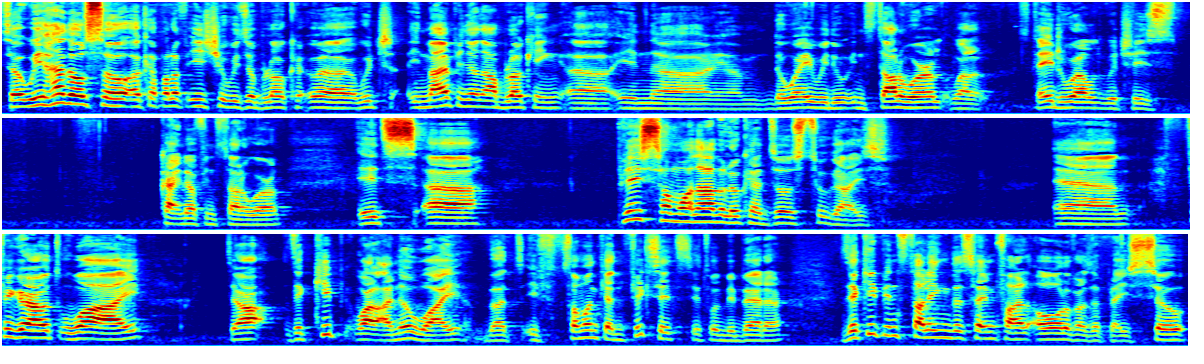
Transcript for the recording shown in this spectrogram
So we had also a couple of issues with the block, uh, which in my opinion are blocking uh, in uh, um, the way we do install world, well, stage world, which is kind of install world. It's, uh, please someone have a look at those two guys and figure out why they, are, they keep, well, I know why, but if someone can fix it, it will be better. They keep installing the same file all over the place. So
